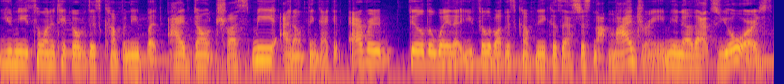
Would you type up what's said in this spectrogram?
you need someone to take over this company, but I don't trust me. I don't think I could ever feel the way that you feel about this company because that's just not my dream. You know, that's yours.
